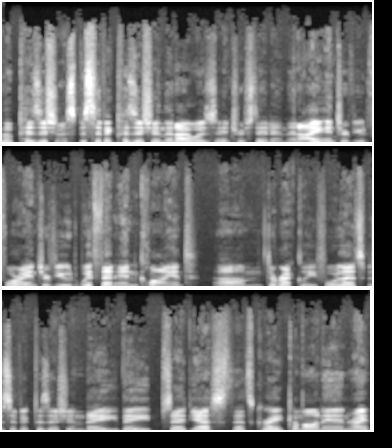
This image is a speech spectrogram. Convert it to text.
a position, a specific position that I was interested in, that I interviewed for. I interviewed with that end client um, directly for that specific position. They they said yes, that's great, come on in, right?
